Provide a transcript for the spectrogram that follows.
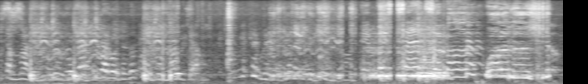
sta male. Da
